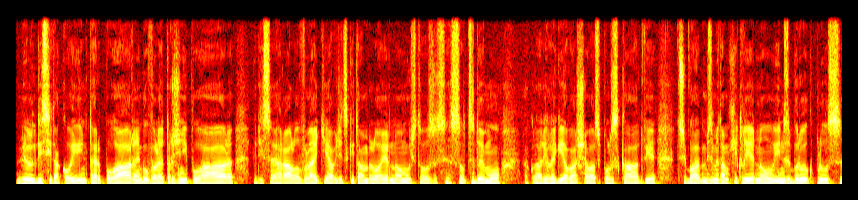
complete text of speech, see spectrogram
Byl kdysi takový interpohár nebo veletržní pohár, kdy se hrálo v létě a vždycky tam bylo jedno mužstvo z Socdemo, jako tady Legia Varšava z Polska a dvě. Třeba my jsme tam chytli jednou Innsbruck plus eh,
